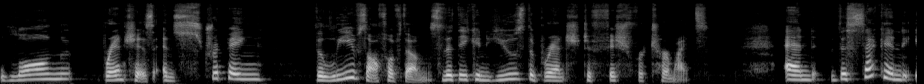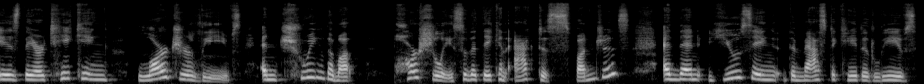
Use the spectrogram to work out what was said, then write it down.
long branches and stripping the leaves off of them so that they can use the branch to fish for termites. And the second is they are taking larger leaves and chewing them up partially so that they can act as sponges and then using the masticated leaves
